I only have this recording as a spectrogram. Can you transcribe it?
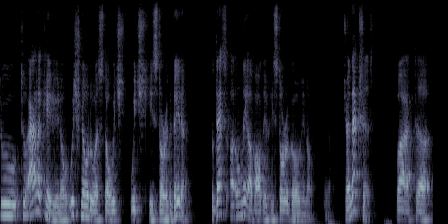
to to allocate, you know, which node will store which which historical data. So that's only about the historical, you know, you know transactions. But uh,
